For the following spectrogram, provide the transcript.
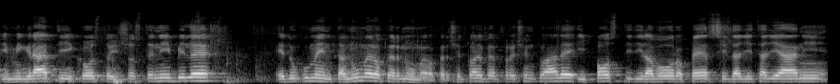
immigrati costo insostenibile. E documenta numero per numero, percentuale per percentuale, i posti di lavoro persi dagli italiani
